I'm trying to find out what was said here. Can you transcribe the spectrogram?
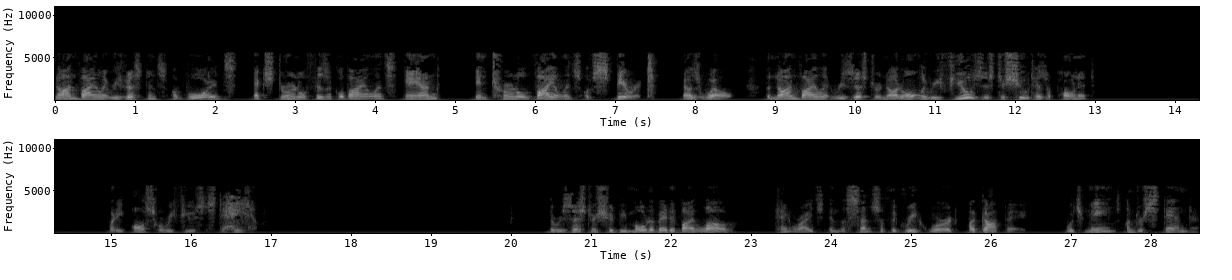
nonviolent resistance avoids external physical violence and internal violence of spirit as well. The nonviolent resistor not only refuses to shoot his opponent, but he also refuses to hate him. The resistor should be motivated by love, King writes, in the sense of the Greek word agape, which means understanding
